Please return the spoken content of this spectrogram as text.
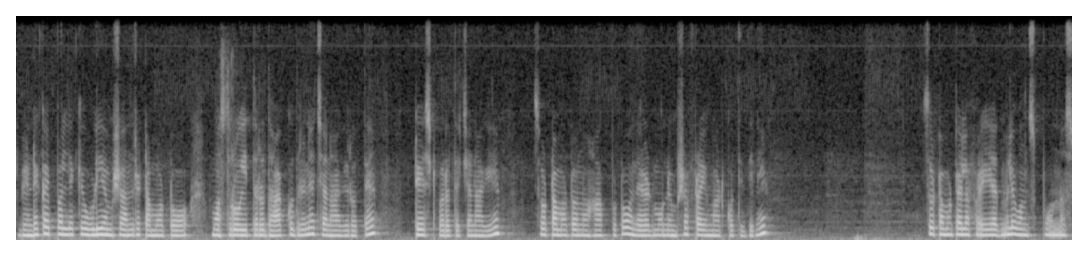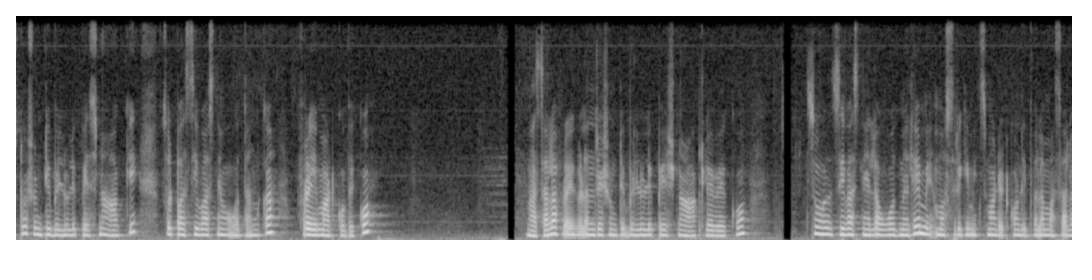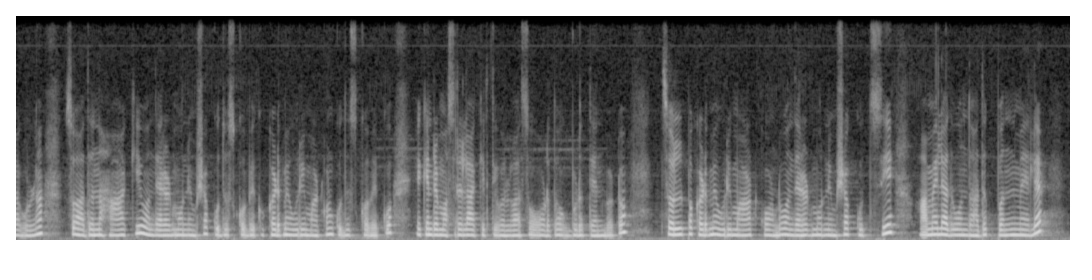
ಬೆಂಡೆಕಾಯಿ ಪಲ್ಯಕ್ಕೆ ಹುಳಿ ಅಂಶ ಅಂದರೆ ಟೊಮೊಟೊ, ಮೊಸರು ಈ ಥರದ್ದು ಹಾಕಿದ್ರೇ ಚೆನ್ನಾಗಿರುತ್ತೆ, ಟೇಸ್ಟ್ ಬರುತ್ತೆ ಚೆನ್ನಾಗಿ. ಸೊ, ಟೊಮೊಟೊನು ಹಾಕ್ಬಿಟ್ಟು ಒಂದು ಎರಡು ಮೂರು ನಿಮಿಷ ಫ್ರೈ ಮಾಡ್ಕೊತಿದ್ದೀನಿ. ಸೊ, ಟೊಮೊಟೊ ಎಲ್ಲ ಫ್ರೈ ಆದಮೇಲೆ ಒಂದು ಸ್ಪೂನಷ್ಟು ಶುಂಠಿ ಬೆಳ್ಳುಳ್ಳಿ ಪೇಸ್ಟ್ನ ಹಾಕಿ ಸ್ವಲ್ಪ ಹಸಿ ವಾಸನೆ ಹೋಗೋ ತನಕ ಫ್ರೈ ಮಾಡ್ಕೋಬೇಕು. ಮಸಾಲ ಫ್ರೈಗಳಂದರೆ ಶುಂಠಿ, ಬೆಳ್ಳುಳ್ಳಿ ಪೇಸ್ಟ್ನ ಹಾಕಲೇಬೇಕು. ಸೊ ಸಿವಾಸನೆ ಎಲ್ಲ ಹೋದ್ಮೇಲೆ ಮಿ, ಮೊಸರಿಗೆ ಮಿಕ್ಸ್ ಮಾಡಿಟ್ಕೊಂಡಿದ್ವಲ್ಲ ಮಸಾಲಗಳನ್ನ ಮಸಾಲಗಳ್ನ. ಸೊ ಅದನ್ನು ಹಾಕಿ ಒಂದು ಎರಡು ಮೂರು ನಿಮಿಷ ಕುದಿಸ್ಕೋಬೇಕು. ಕಡಿಮೆ ಉರಿ ಮಾಡ್ಕೊಂಡು ಕುದಿಸ್ಕೋಬೇಕು. ಏಕೆಂದರೆ ಮೊಸರೆಲ್ಲ ಹಾಕಿರ್ತೀವಲ್ವ ಸೊ ಒಡೆದೋಗ್ಬಿಡುತ್ತೆ ಅಂದ್ಬಿಟ್ಟು. ಸ್ವಲ್ಪ ಕಡಿಮೆ ಉರಿ ಮಾಡಿಕೊಂಡು ಒಂದು ಎರಡು ಮೂರು ನಿಮಿಷ ಕುದಿಸಿ, ಆಮೇಲೆ ಅದು ಒಂದು ಹದಕ್ಕೆ ಬಂದಮೇಲೆ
